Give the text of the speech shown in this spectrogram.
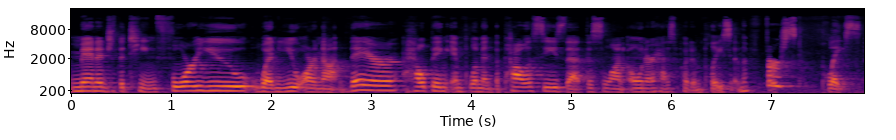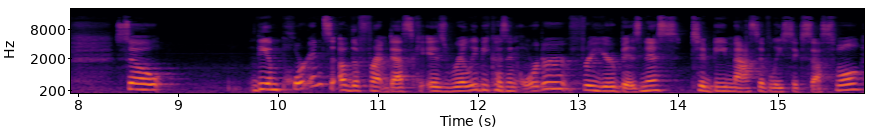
manage the team for you when you are not there, helping implement the policies that the salon owner has put in place in the first place. So, the importance of the front desk is really because, in order for your business to be massively successful,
